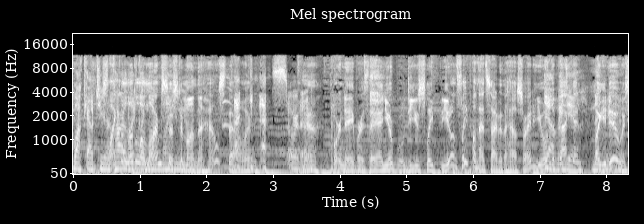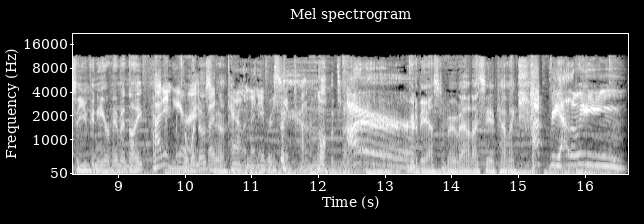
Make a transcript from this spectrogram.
walk out to it's your like car. a little alarm system on the house, though. And- Yes, sort of. Yeah, poor neighbors there. And you're, do you sleep? You don't sleep on that side of the house, right? Are you Yeah, on the back do. end? No, oh, you do? do. So you can hear him at night I didn't hear The it, windows? Yeah. apparently my neighbors sleep proud of me. all the time. Arr! You're going to be asked to move out. I see it coming. Happy Halloween!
